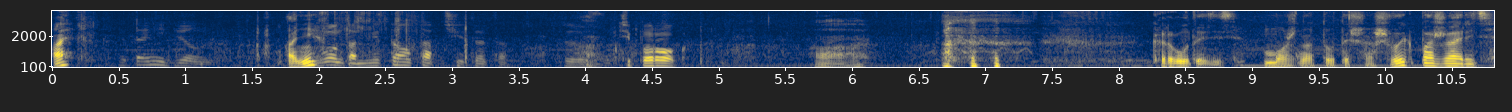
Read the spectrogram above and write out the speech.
А? Это они делают. Они? Вон там металл торчит это. Типа рок. А -а -а. Круто здесь. Можно тут и шашлык пожарить.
